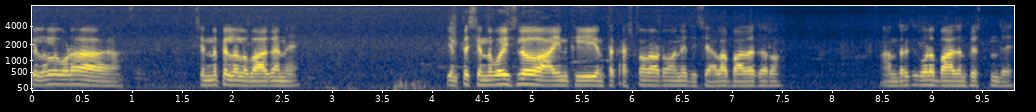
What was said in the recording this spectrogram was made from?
పిల్లలు కూడా చిన్నపిల్లలు బాగానే. ఇంత చిన్న వయసులో ఆయనకి ఇంత కష్టం రావడం అనేది చాలా బాధాకరం. అందరికీ కూడా బాధ అనిపిస్తుంది.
